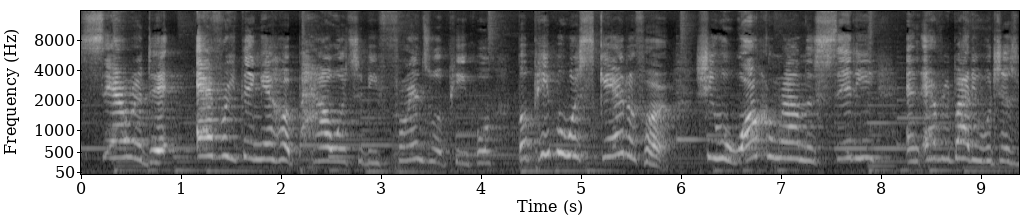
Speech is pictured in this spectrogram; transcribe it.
Sarah did everything in her power to be friends with people, but people were scared of her. She would walk around the city and everybody would just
